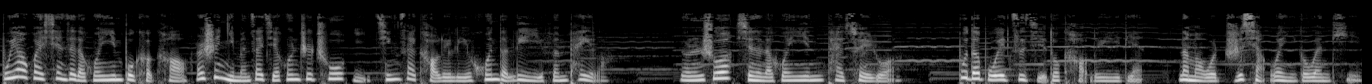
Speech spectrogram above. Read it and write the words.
不要怪现在的婚姻不可靠，而是你们在结婚之初已经在考虑离婚的利益分配了。有人说现在的婚姻太脆弱，不得不为自己多考虑一点。那么我只想问一个问题：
